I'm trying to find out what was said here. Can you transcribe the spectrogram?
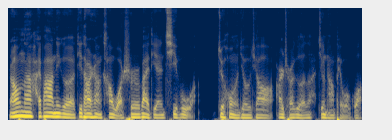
然后呢还怕那个地摊上看我是外地人欺负我，最后呢就叫二圈哥呢经常陪我逛。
